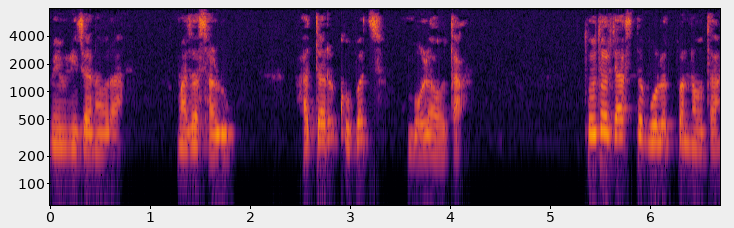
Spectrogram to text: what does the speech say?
मेवणीचा नवरा माझा साडू हा तर खूपच भोळा होता. तो तर जास्त बोलत पण नव्हता.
